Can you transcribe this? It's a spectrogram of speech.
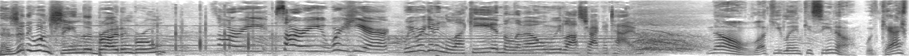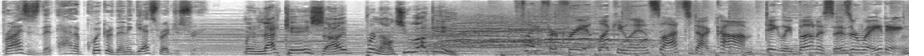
Has anyone seen the bride and groom? Sorry, sorry, we're here. We were getting lucky in the limo and we lost track of time. No, Lucky Land Casino, with cash prizes that add up quicker than a guest registry. In that case, I pronounce you lucky. Play for free at LuckyLandSlots.com. Daily bonuses are waiting.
